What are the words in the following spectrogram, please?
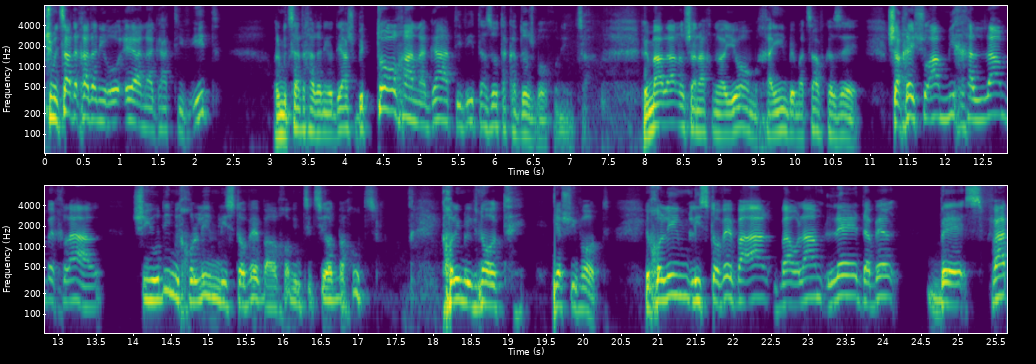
שמצד אחד אני רואה הנהגה טבעית, אבל מצד אחד אני יודע שבתוך ההנהגה הטבעית הזאת הקדוש ברוך הוא נמצא. ומה לנו שאנחנו היום חיים במצב כזה, שאחרי שואה מי חלם בכלל שיהודים יכולים להסתובב ברחוב עם ציציות בחוץ, יכולים לבנות ישיבות, יכולים להסתובב בעולם לדבר בשפת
